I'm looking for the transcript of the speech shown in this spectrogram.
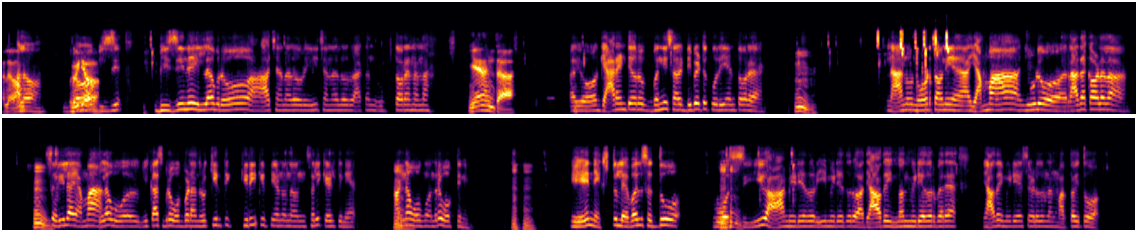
Hello hello bro busy busy ಇಲ್ಲ bro ಆ channel ಅವ್ರು ಈ ಚಾನಲ್ ಅವ್ರು ಹಾಕೊಂಡ್ ರುಬ್ತವ್ರೆ ನನ್ನ. ಏನಂತ? ಅಯ್ಯೋ ಗ್ಯಾರಂಟಿ ಅವ್ರು ಬನ್ನಿ ಸರ್ ಡಿಬೇಟ್ ಕೊರಿ ಅಂತವ್ರೆ. ಹ್ಮ್. ನಾನು ನೋಡ್ತಾವ್ನಿ ಯಮ್ಮ ಇವಳು ರಾಧಾ ಅವಳಲ್ಲ. ಹ್ಮ್. ಸರಿಲ್ಲ ಯಮ್ಮ ಅಲ್ಲ ವಿಕಾಸ್ ಬ್ರೋ ಹೋಗ್ಬೇಡ ಅಂದ್ರು ಕೀರ್ತಿ ಕಿರಿ ಕೀರ್ತಿ ಅಣ್ಣ ಒಂದ್ಸಲಿ ಕೇಳ್ತೀನಿ. ಅಣ್ಣ ಹೋಗು ಅಂದ್ರೆ ಹೋಗ್ತೀನಿ. ಹ್ಮ್ ಹ್ಮ್. ಏ ನೆಕ್ಸ್ಟ್ ಲೆವೆಲ್ ಸದ್ದು. ಓಸಿ ಆ ಮೀಡಿಯಾದವ್ರು ಈ ಮೀಡಿಯಾದವ್ರು ಅದ್ ಯಾವ್ದೋ ಇನ್ನೊಂದ್ ಮೀಡಿಯಾದವ್ರು ಬೇರೆ ಯಾವ್ದೋ ಮೀಡಿಯಾಸ್ ಹೇಳಿದ್ರು ನಂಗೆ ಮರ್ತೋಯ್ತು.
